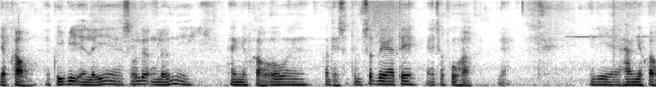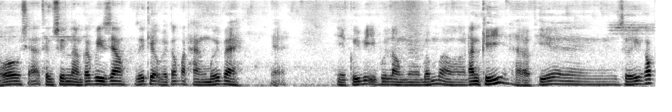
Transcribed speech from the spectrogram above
nhập khẩu. Quý vị lấy số lượng lớn thì hàng nhập khẩu Âu có thể xuất xuất VAT để cho phù hợp. Đấy. thì hàng nhập khẩu Âu sẽ thường xuyên làm các video giới thiệu về các mặt hàng mới về. Đấy. thì quý vị vui lòng à, bấm vào đăng ký ở phía dưới góc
